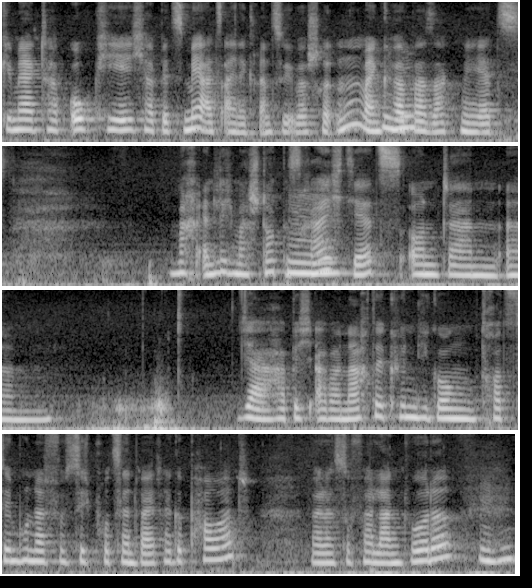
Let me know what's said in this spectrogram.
gemerkt habe, okay, ich habe jetzt mehr als eine Grenze überschritten. Mein Mhm. Körper sagt mir jetzt, mach endlich mal Stopp, es Mhm. reicht jetzt. Und dann, ähm, ja, habe ich aber nach der Kündigung trotzdem 150 Prozent weitergepowert, weil das so verlangt wurde. Mhm.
